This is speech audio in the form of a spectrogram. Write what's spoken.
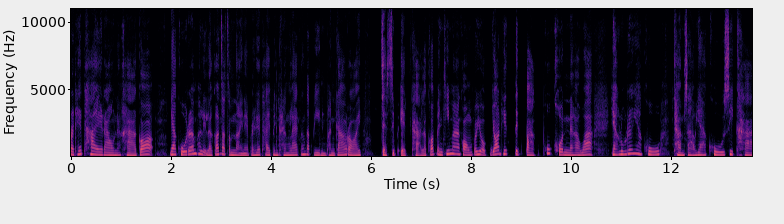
ประเทศไทยเรานะคะ ก็ยาคูเริ่มผลิตแล้วก็จัดจำหน่ายในประเทศไทยเป็นครั้งแรกตั้งแต่ปี 1971 ค่ะ แล้วก็เป็นที่มาของประโยคยอดฮิตติดปากผู้คนนะคะว่า อยากรู้เรื่องยาคูถามสาวยาคูสิคะ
